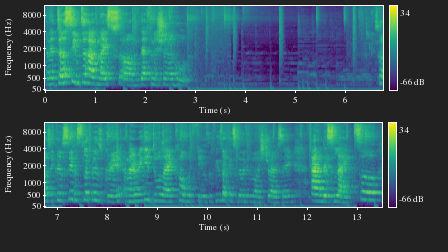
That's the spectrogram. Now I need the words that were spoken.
And it does seem to have nice um, definition and hold. So as you can see the slip is great and I really do like how it feels. It feels like it's going to be moisturizing and it's light. So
